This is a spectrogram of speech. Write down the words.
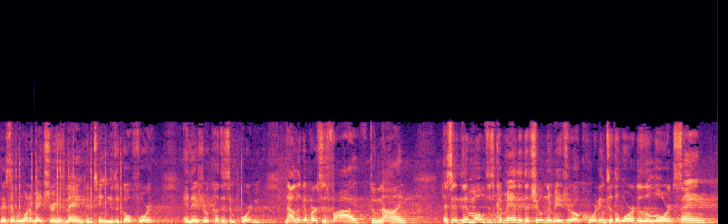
they said, We want to make sure his name continues to go forth in Israel because it's important. Now look at verses 5 through 9. It said, Then Moses commanded the children of Israel according to the word of the Lord, saying,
